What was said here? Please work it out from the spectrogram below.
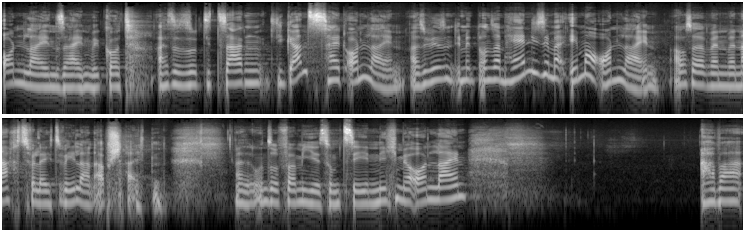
online sein mit Gott. Also so die sagen die ganze Zeit online. Also wir sind mit unserem Handy sind wir immer online, außer wenn wir nachts vielleicht das WLAN abschalten. Also unsere Familie ist um 10 nicht mehr online. Aber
